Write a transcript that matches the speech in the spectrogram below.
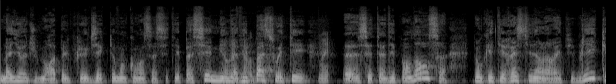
Mayotte, je ne me rappelle plus exactement comment ça s'était passé, mais n'avait pas souhaité euh, cette indépendance, donc était resté dans la République.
